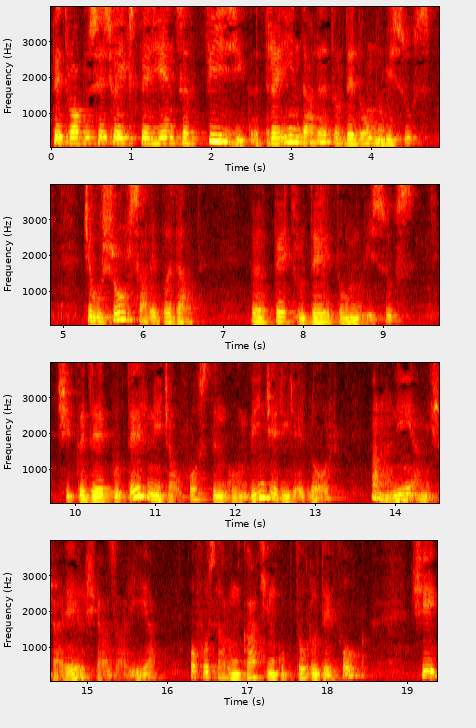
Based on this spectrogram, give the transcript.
Petru avusese o experiență fizică, trăind alături de Domnul Isus. Ce ușor s-a lepădat uh, Petru de Domnul Isus și cât de puternici au fost în convingerile lor, Anania, Mișael și Azaria au fost aruncați în cuptorul de foc și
